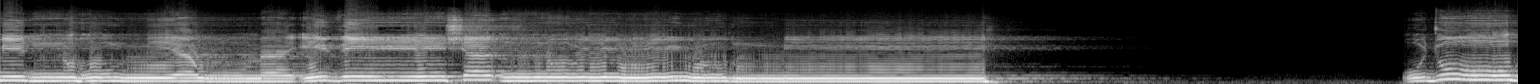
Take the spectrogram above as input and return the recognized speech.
منهم يومئذ شأن وجوه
